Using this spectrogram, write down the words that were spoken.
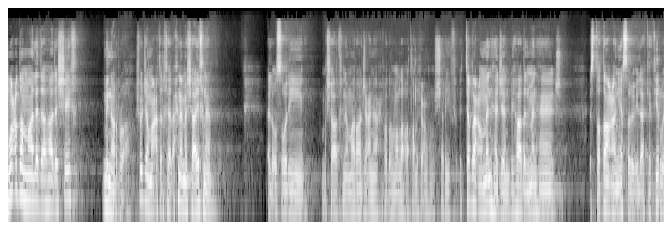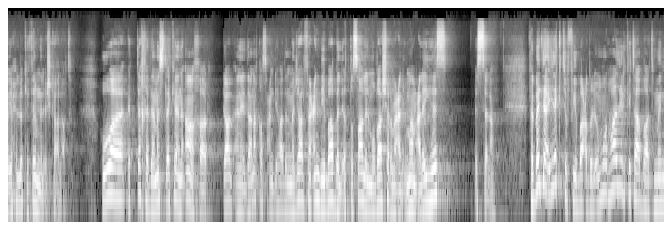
معظم ما لدى هذا الشيخ من الرؤى. شو جماعة الخير؟ إحنا مشايخنا الأصوليين مشايخنا مراجعنا حفظهم الله وطال في عمرهم الشريف. اتبعوا منهجا بهذا المنهج استطاعوا أن يصلوا إلى كثير ويحلوا كثير من الإشكالات. هو اتخذ مسلكا آخر. قال أنا إذا نقص عندي هذا المجال فعندي باب الاتصال المباشر مع الإمام عليه السلام. فبدأ يكتب في بعض الأمور هذه الكتابات من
